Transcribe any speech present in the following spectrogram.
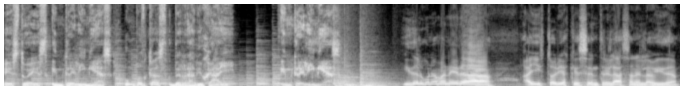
Esto es Entre líneas, un podcast de Radio High. Entre líneas. Y de alguna manera hay historias que se entrelazan en la vida.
